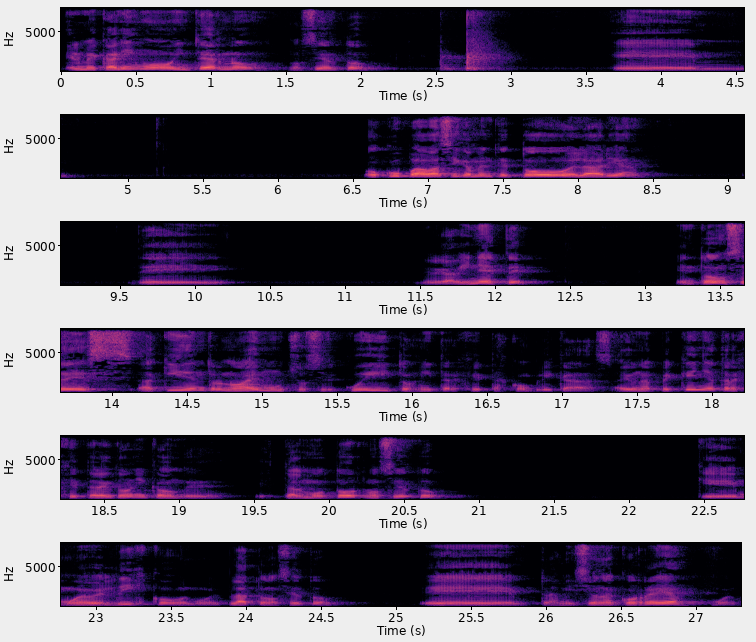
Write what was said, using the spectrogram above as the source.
el mecanismo interno, ¿no es cierto? Eh, ocupa básicamente todo el área del gabinete. Entonces, aquí dentro no hay muchos circuitos ni tarjetas complicadas. Hay una pequeña tarjeta electrónica donde está el motor, ¿no es cierto? Que mueve el disco, mueve el plato, ¿no es cierto? Eh, transmisión a correa, bueno,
